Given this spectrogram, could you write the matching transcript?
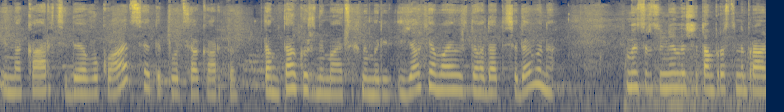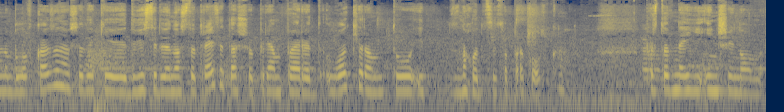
І на карті, де евакуація, типу ця карта, там також немає цих номерів. І як я маю здогадатися, де вона? Ми зрозуміли, що там просто неправильно було вказано. Все-таки 293, та що прямо перед локером, то і знаходиться ця парковка. Просто в неї інший номер.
